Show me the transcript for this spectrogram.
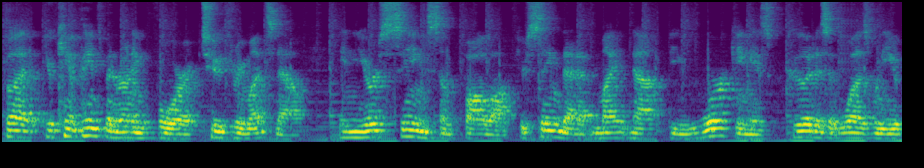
But your campaign's been running for two, three months now, and you're seeing some fall off. You're seeing that it might not be working as good as it was when you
